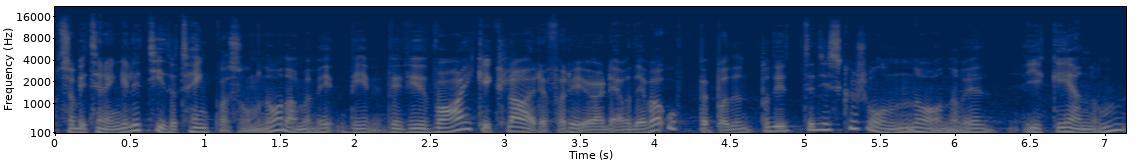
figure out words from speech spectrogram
så vi trenger litt tid å tenke oss om nå, da, men vi, vi, vi, var ikke klare for å gjøre det. Og det var oppe på, den, på de, til diskusjonen nå når vi gikk igjennom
